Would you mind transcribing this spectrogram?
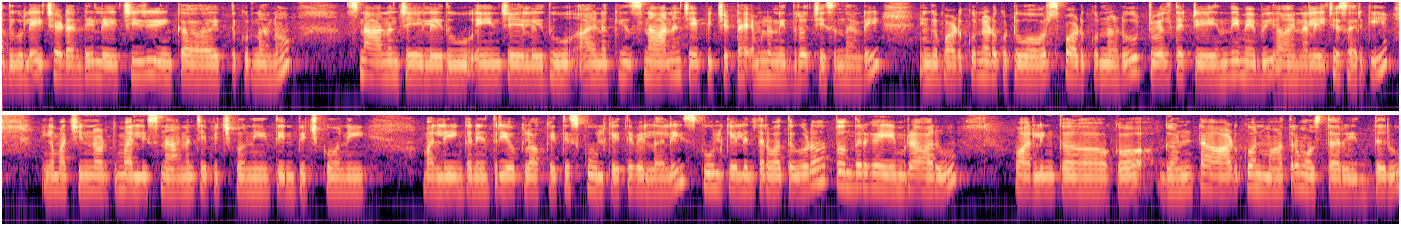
అదిగో లేచాడండి. లేచి ఇంకా ఎత్తుకున్నాను. స్నానం చేయలేదు. ఏం చేయలేదు. ఆయనకి స్నానం చేయించే టైంలో నిద్ర వచ్చేసిందండి. ఇంకా పడుకున్నాడు. ఒక టూ అవర్స్ పడుకున్నాడు. ట్వెల్వ్ థర్టీ అయింది మేబీ ఆయన లేచేసరికి. ఇంకా మా చిన్నోడికి మళ్ళీ స్నానం చేయించుకొని తినిపించుకొని మళ్ళీ ఇంకా నేను త్రీ ఓ క్లాక్ అయితే స్కూల్కి అయితే వెళ్ళాలి. స్కూల్కి వెళ్ళిన తర్వాత కూడా తొందరగా ఏం రారు. వాళ్ళు ఇంకా ఒక గంట ఆడుకొని మాత్రం వస్తారు ఇద్దరు.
